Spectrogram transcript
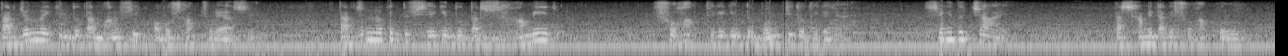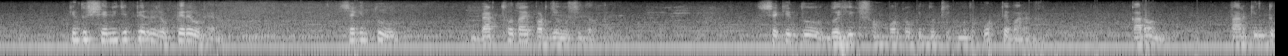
তার জন্যই কিন্তু তার মানসিক অবসাদ চলে আসে। তার জন্য কিন্তু সে কিন্তু তার স্বামীর সোহাগ থেকে কিন্তু বঞ্চিত থেকে যায়। সে কিন্তু চায় তার স্বামী তাকে সোহাগ করুক। কিন্তু সে নিজে পেরে পেরে ওঠে না। সে কিন্তু ব্যর্থতায় পর্যবসিত হয়। সে কিন্তু দৈহিক সম্পর্ক কিন্তু ঠিকমতো করতে পারে না। কারণ তার কিন্তু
